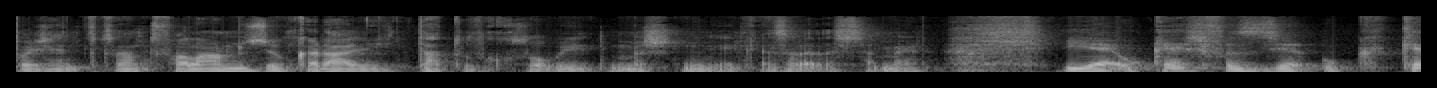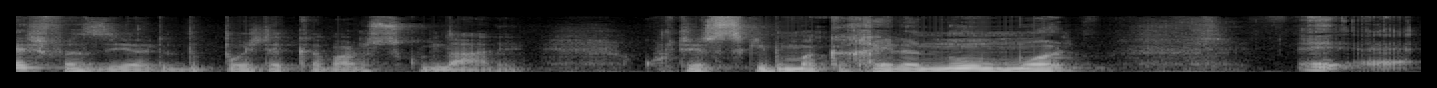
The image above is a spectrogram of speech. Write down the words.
depois entretanto falámos e o caralho está tudo resolvido, mas ninguém quer saber desta merda. E é o que queres fazer, o que queres fazer depois de acabar o secundário? Curtir seguir uma carreira no humor? É, é,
